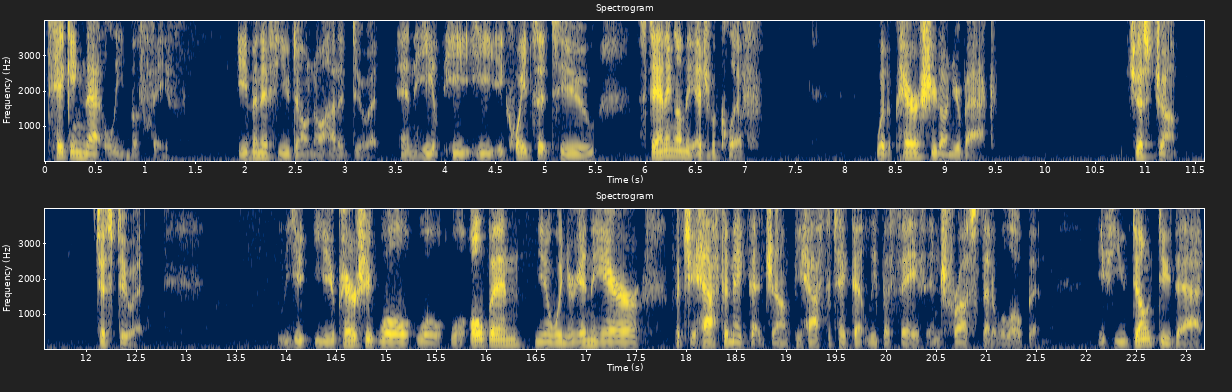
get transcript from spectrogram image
taking that leap of faith, even if you don't know how to do it. And he he he equates it to standing on the edge of a cliff with a parachute on your back. Just jump, just do it. You, your parachute will will will open, you know, when you're in the air, but you have to make that jump. You have to take that leap of faith and trust that it will open if you don't do that,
